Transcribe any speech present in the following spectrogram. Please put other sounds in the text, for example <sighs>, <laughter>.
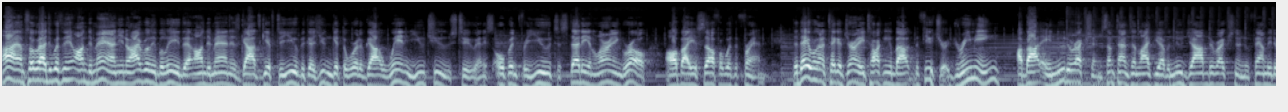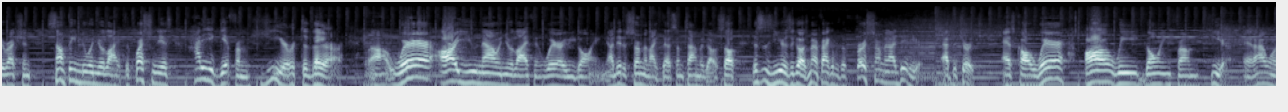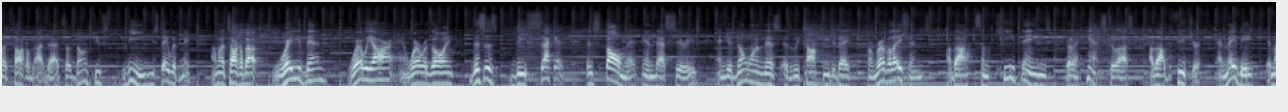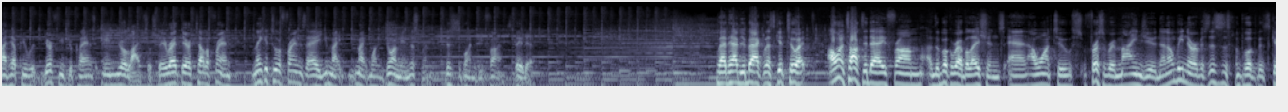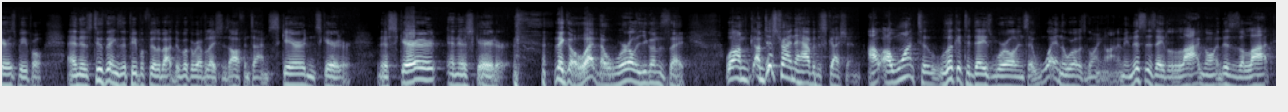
Hi, I'm so glad you're with me on demand. You know, I really believe that on demand is God's gift to you because you can get the Word of God when you choose to, and it's open for you to study and learn and grow all by yourself or with a friend. Today, we're going to take a journey talking about the future, dreaming about a new direction. Sometimes in life, you have a new job direction, a new family direction, something new in your life. The question is, how do you get from here to there? Uh, where are you now in your life and where are you going? I did a sermon like that some time ago. So this is years ago. As a matter of fact, it was the first sermon I did here at the church. And it's called Where Are We Going From Here? And I want to talk about that. So don't you leave, you stay with me. I'm going to talk about where you've been, where we are, and where we're going. This is the second installment in that series. And you don't want to miss as we talk to you today from Revelations about some key things that are hints to us about the future. And maybe it might help you with your future plans in your life. So stay right there, tell a friend, link it to a friend and say, hey, you might, you might want to join me in this one. This is going to be fun. Stay there. Glad to have you back. Let's get to it. I want to talk today from uh, the book of Revelations, and I want to first remind you now, don't be nervous. This is a book that scares people. And there's two things that people feel about the book of Revelations oftentimes scared and scareder. They're scared and they're scareder. <laughs> they go, What in the world are you going to say? Well, I'm, I'm just trying to have a discussion. I, I, want to look at today's world and say, What in the world is going on? I mean, this is a lot going, this is a lot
